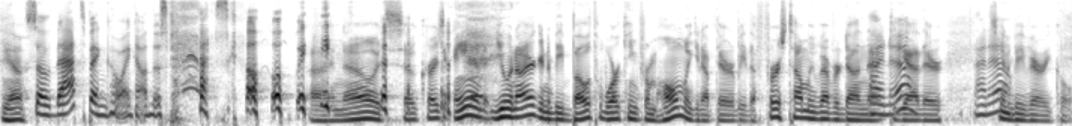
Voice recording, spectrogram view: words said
Yeah. So that's been going on this past couple weeks. I know it's so crazy, and you and I are going to be both working from home. We get up there; it'll be the first time we've ever done that I together. I know. It's going to be very cool.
